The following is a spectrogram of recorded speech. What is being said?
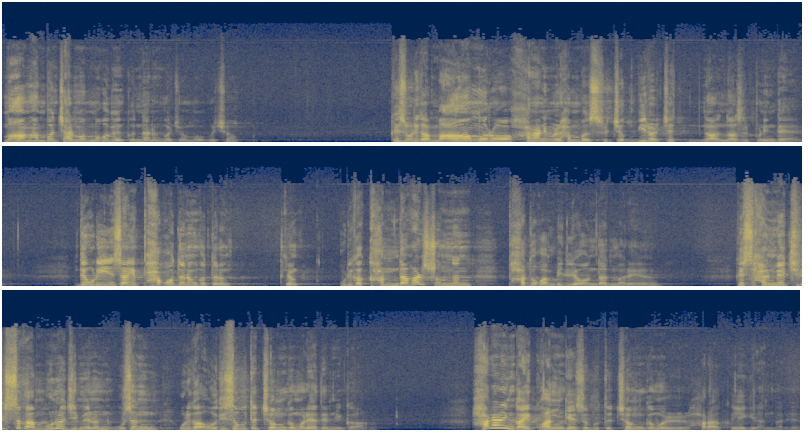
마음 한 번 잘못 먹으면 끝나는 거죠. 뭐 그렇죠? 그래서 우리가 마음으로 하나님을 한번 슬쩍 밀어 놨을 뿐인데, 근데 우리 인상에 파고드는 것들은 그냥 우리가 감당할 수 없는 파도가 밀려온단 말이에요. 그 삶의 질서가 무너지면 우선 우리가 어디서부터 점검을 해야 됩니까? 하나님과의 관계에서부터 점검을 하라 그 얘기란 말이에요.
